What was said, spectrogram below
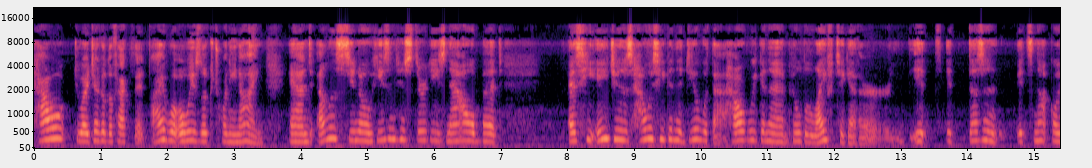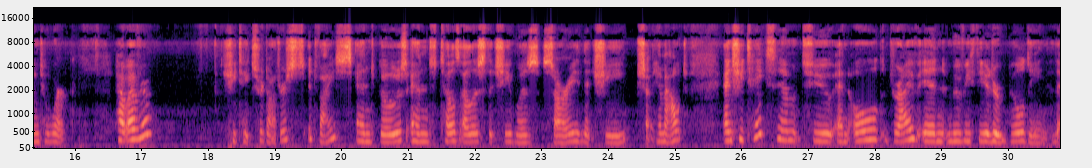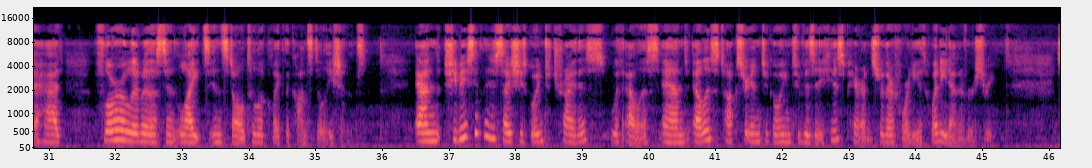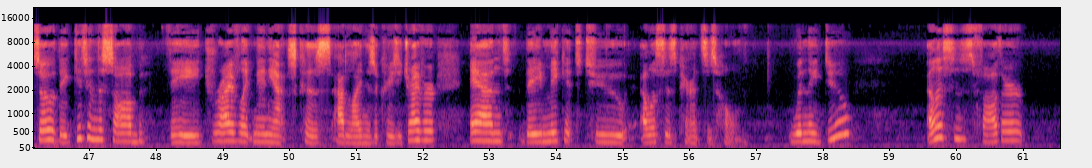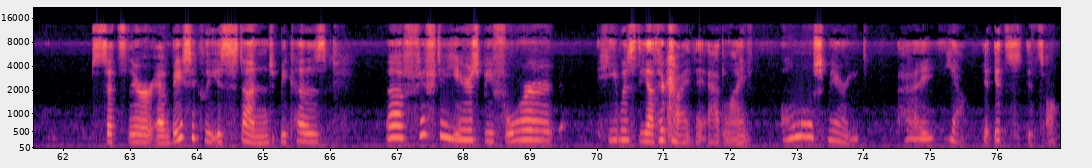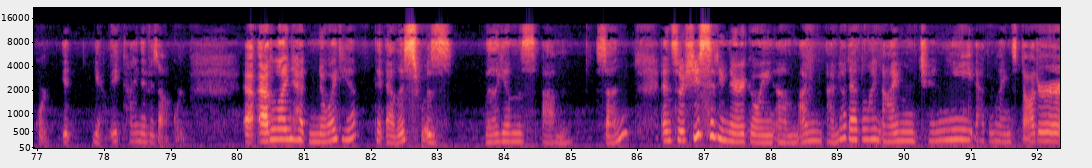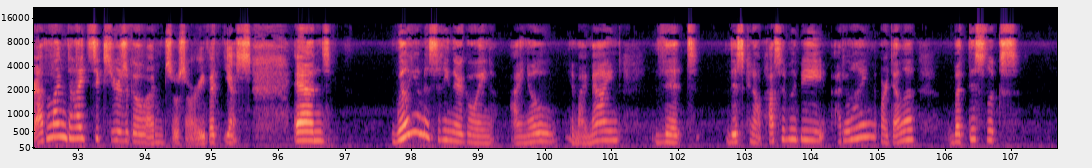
how do I juggle the fact that I will always look 29 and Ellis, you know, he's in his 30s now, but as he ages, how is he going to deal with that? How are we going to build a life together? It it doesn't it's not going to work. However, she takes her daughter's advice and goes and tells Ellis that she was sorry that she shut him out. And she takes him to an old drive in movie theater building that had fluorescent lights installed to look like the constellations. And she basically decides she's going to try this with Ellis, and Ellis talks her into going to visit his parents for their 40th wedding anniversary. So they get in the Saab, they drive like maniacs because Adaline is a crazy driver, and they make it to Ellis's parents' home. When they do, Ellis's father sits there and basically is stunned because uh, 50 years before he was the other guy that Adaline almost married. I, yeah, it, it's it's awkward. It yeah, it kind of is awkward. Adaline had no idea that Ellis was William's um, son, and so she's sitting there going, um, "I'm I'm not Adaline. I'm Jenny, Adaline's daughter. Adaline died six years ago. I'm so sorry, but yes." And William is sitting there going, I know in my mind that this cannot possibly be Adaline or Della, but this looks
